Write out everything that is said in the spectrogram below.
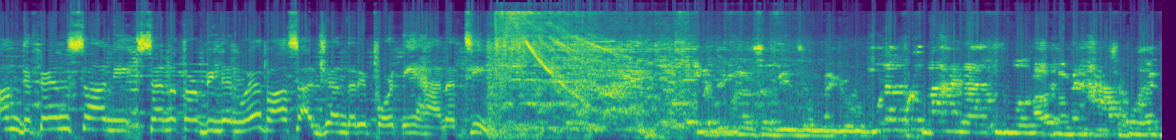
Ang depensa ni Senator Villanueva sa agenda report ni Hannah T. Pwede mo na sabihin sa microphone. Pinapuntahan natin mo Out of ng meeting, hapon. point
